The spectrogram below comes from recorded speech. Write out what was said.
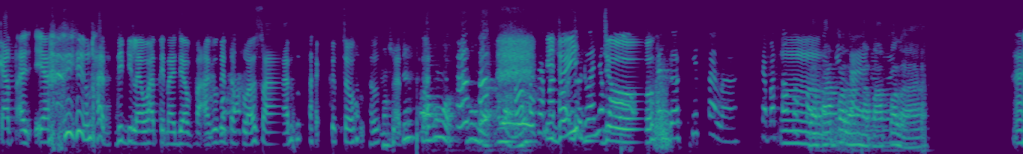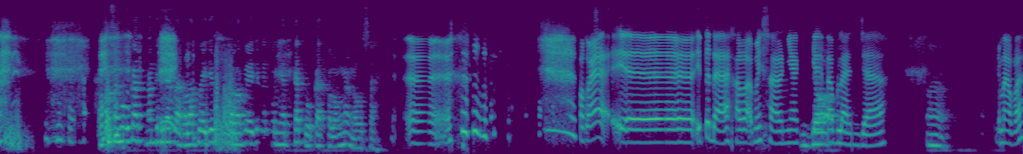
cut aja ya, yang tadi dilewatin aja Pak. Aku keceplosan. Aku keceplosan. Maksudnya aku nggak aku nggak hijau hijau. Endorse kita lah. Siapa tahu hmm. Gak apa-apa lah, nggak apa-apa lah. Apa aku cut nanti lihat lah kalau aku edit kalau aku edit aku niat cut aku cut kalau enggak nggak usah. Eh. Pokoknya ya, itu dah kalau misalnya kita belanja. Uh. Kenapa?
